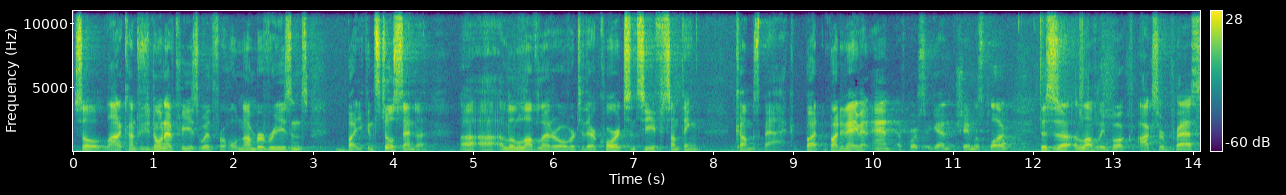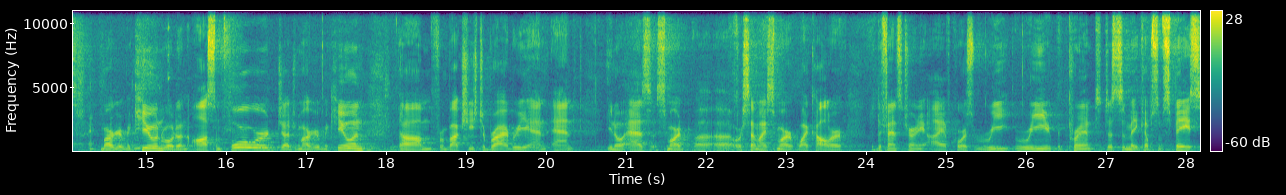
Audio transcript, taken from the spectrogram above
So a lot of countries you don't have treaties with for a whole number of reasons, but you can still send a, a, a little love letter over to their courts and see if something comes back. But, but in any event, and of course, again, shameless plug, this is a, a lovely book, Oxford Press. Margaret McKeown wrote an awesome foreword, Judge Margaret McKeown, um, from baksheesh to bribery, and, and you know, as smart uh, uh, or semi-smart white-collar defense attorney, I, of course, re reprint, just to make up some space,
